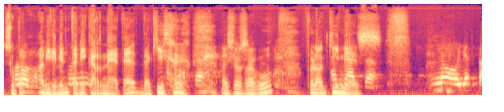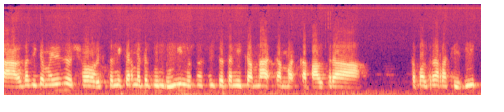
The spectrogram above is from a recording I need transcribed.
Supo, bueno, evidentment tenir carnet, eh? D'aquí això segur, però qui Exacte. més? No, ja està, bàsicament és això, és tenir carnet de conduir, no es necessita tenir cap, cap, cap, altre, cap altre requisit.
